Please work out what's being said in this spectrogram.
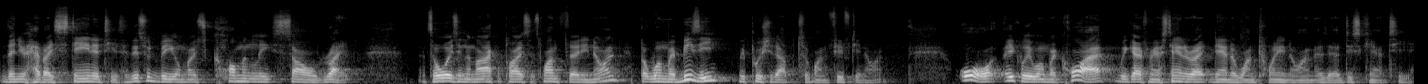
then you have a standard tier. So this would be your most commonly sold rate. It's always in the marketplace, it's 139, but when we're busy, we push it up to 159. Or equally when we're quiet, we go from our standard rate down to 129 as our discount tier.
